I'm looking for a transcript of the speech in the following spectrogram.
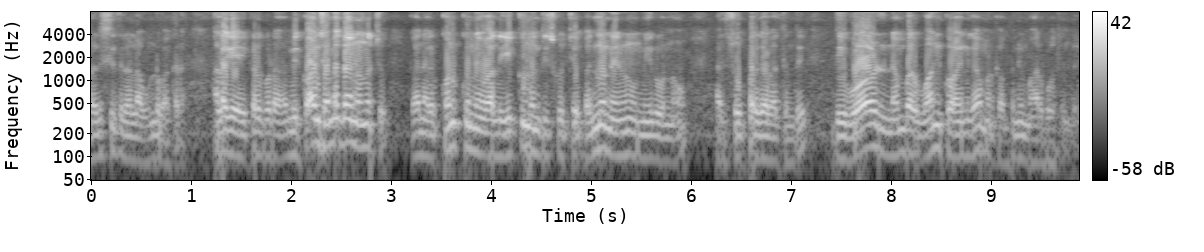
పరిస్థితులు అలా ఉండవు అక్కడ. అలాగే ఇక్కడ కూడా మీరు కాయిన్స్ అమ్మేద్దామని అనొచ్చు కానీ అక్కడ కొనుక్కునే వాళ్ళు ఎక్కువ మంది తీసుకొచ్చే పనిలో నేను మీరు ఉన్నాం. అది సూపర్గా వెళ్తుంది. ది వరల్డ్ నెంబర్ వన్ కాయిన్గా మన కంపెనీ మారిపోతుంది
